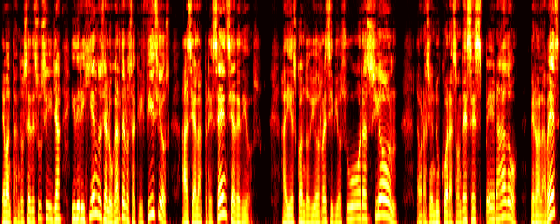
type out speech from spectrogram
levantándose de su silla y dirigiéndose al lugar de los sacrificios, hacia la presencia de Dios. Ahí es cuando Dios recibió su oración, la oración de un corazón desesperado, pero a la vez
